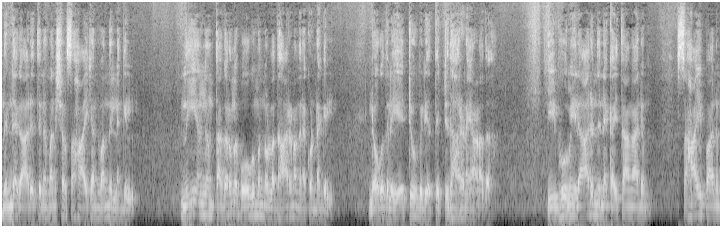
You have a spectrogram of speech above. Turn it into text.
നിന്റെ കാര്യത്തിന് മനുഷ്യർ സഹായിക്കാൻ വന്നില്ലെങ്കിൽ നീ അങ്ങ് തകർന്നു പോകുമെന്നുള്ള ധാരണ നിനക്കുണ്ടെങ്കിൽ ലോകത്തിലെ ഏറ്റവും വലിയ തെറ്റിദ്ധാരണയാണത്. ഈ ഭൂമിയിൽ ആരും നിന്നെ കൈത്താങ്ങാനും സഹായിപ്പാനും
